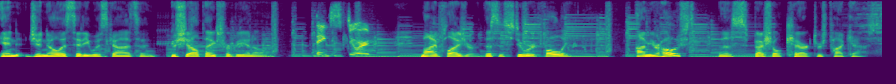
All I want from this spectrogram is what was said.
in Genoa City, Wisconsin. Michelle, thanks for being on. Thanks, Stuart. My pleasure. This is Stuart Foley. I'm your host for the Special Characters Podcast.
